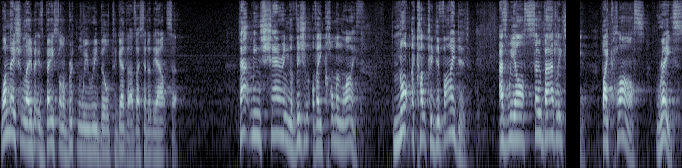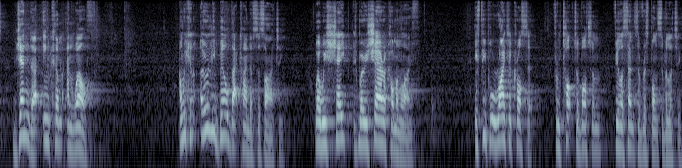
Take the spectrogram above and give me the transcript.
One Nation Labour is based on a Britain we rebuild together, as I said at the outset. That means sharing the vision of a common life, not a country divided, as we are so badly today, by class, race, gender, income, and wealth. And we can only build that kind of society where we, shape, where we share a common life if people right across it, from top to bottom, feel a sense of responsibility.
